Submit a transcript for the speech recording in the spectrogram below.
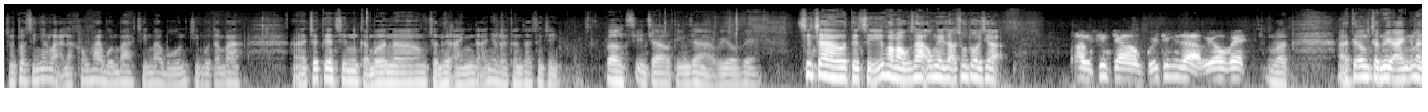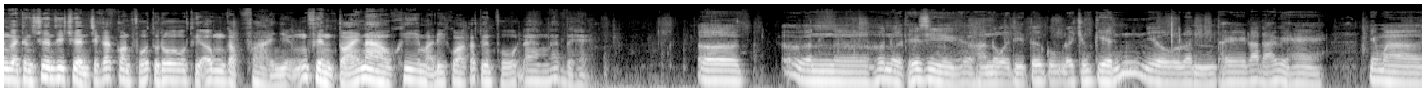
Chúng tôi xin nhắc lại là 0243 934 9483. À, trước tiên xin cảm ơn ờ, ông Trần Huy Ánh đã nhận lời tham gia chương trình. Vâng, xin chào thính giả VOV. Xin chào tiến sĩ Hoàng Ngọc Gia, ông nghe rõ chúng tôi chưa ạ? Vâng, xin chào quý thính giả VOV. Vâng. À, thưa ông Trần Huy Ánh là người thường xuyên di chuyển trên các con phố thủ đô thì ông gặp phải những phiền toái nào khi mà đi qua các tuyến phố đang lát về hè? Ờ, gần ờ, hơn nửa thế gì ở Hà Nội thì tôi cũng đã chứng kiến nhiều lần thay lát đá về hè. Nhưng mà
